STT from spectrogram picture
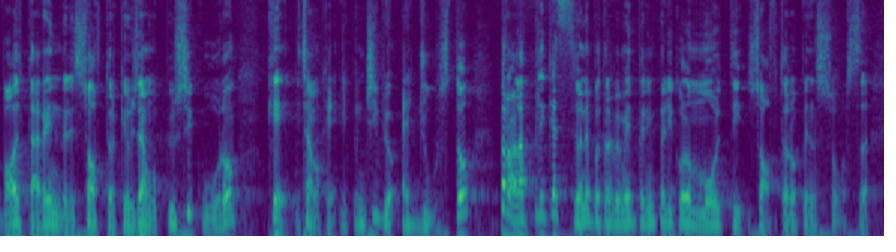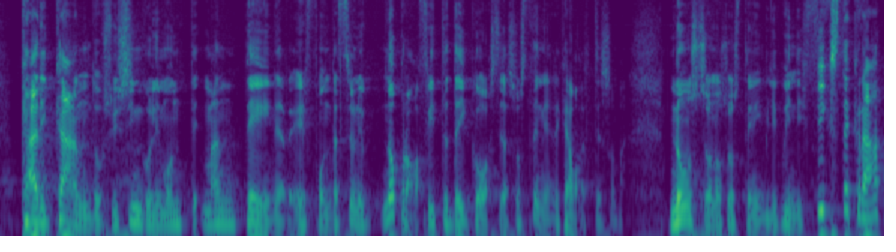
volta a rendere il software che usiamo più sicuro, che diciamo che il principio è giusto, però l'applicazione potrebbe mettere in pericolo molti software open source, caricando sui singoli monte- maintainer e fondazioni no profit dei costi da sostenere che a volte insomma non sono sostenibili. Quindi Fix the CRA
